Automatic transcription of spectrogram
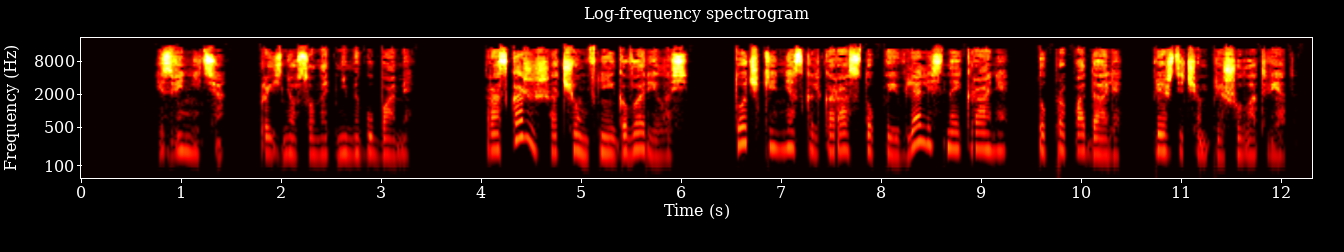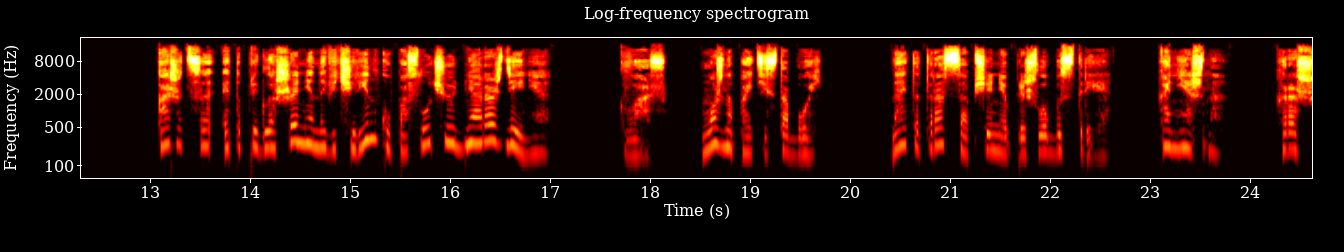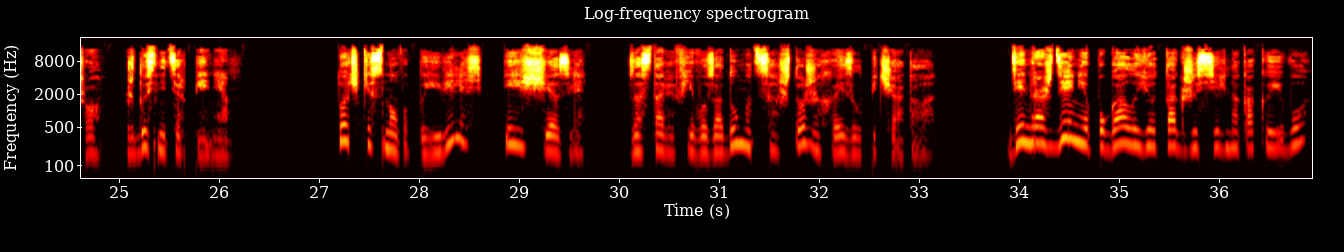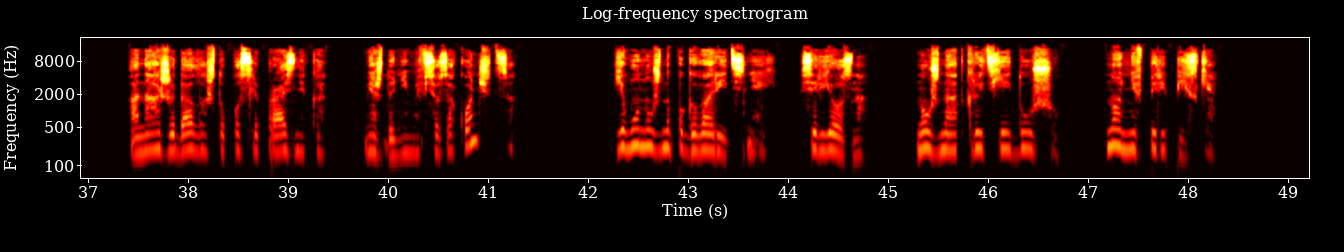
«Извините», произнес он одними губами. «Расскажешь, о чем в ней говорилось?» Точки несколько раз то появлялись на экране, то пропадали, прежде чем пришел ответ. «Кажется, это приглашение на вечеринку по случаю дня рождения». «Класс! Можно пойти с тобой?» На этот раз сообщение пришло быстрее. «Конечно. Хорошо, жду с нетерпением». Точки снова появились и исчезли, заставив его задуматься, что же Хейзел печатала. День рождения пугал ее так же сильно, как и его. Она ожидала, что после праздника между ними все закончится. Ему нужно поговорить с ней, серьезно. Нужно открыть ей душу, но не в переписке.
